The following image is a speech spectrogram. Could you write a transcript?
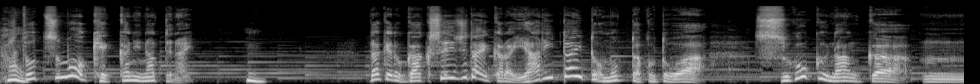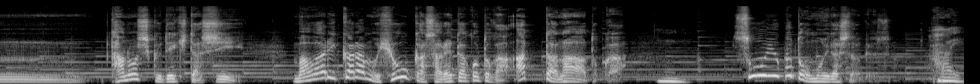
はい、一つも結果になってない。うん、だけど学生時代からやりたいと思ったことはすごくなんかうん楽しくできたし周りからも評価されたことがあったなとか、うん、そういうことを思い出したわけですよ。はい、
